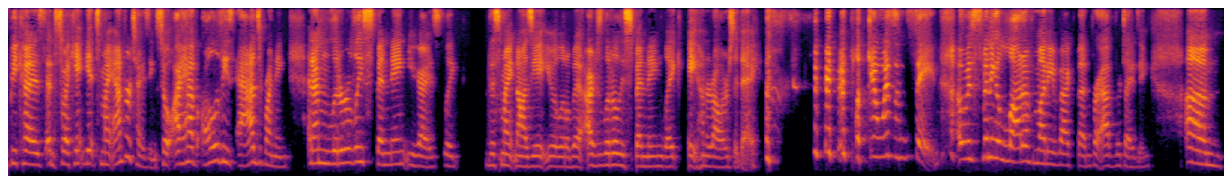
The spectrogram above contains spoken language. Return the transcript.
because and so i can't get to my advertising so i have all of these ads running and i'm literally spending you guys like this might nauseate you a little bit i was literally spending like $800 a day like it was insane. I was spending a lot of money back then for advertising. Um,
